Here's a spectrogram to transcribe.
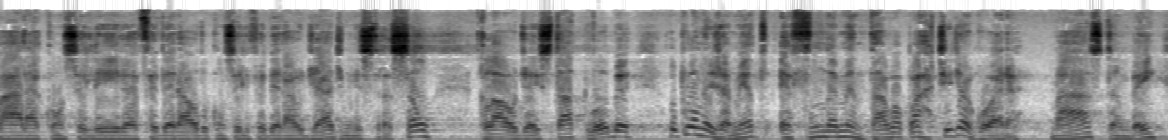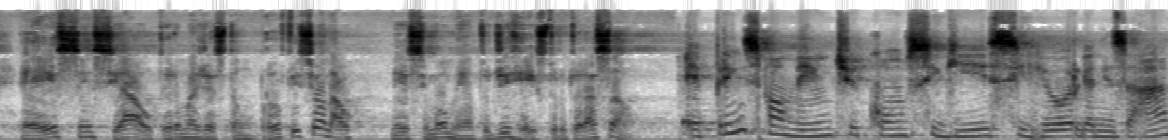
Para a conselheira federal do Conselho Federal de Administração, Cláudia Statlober, o planejamento é fundamental a partir de agora, mas também é essencial ter uma gestão profissional nesse momento de reestruturação é principalmente conseguir se reorganizar,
